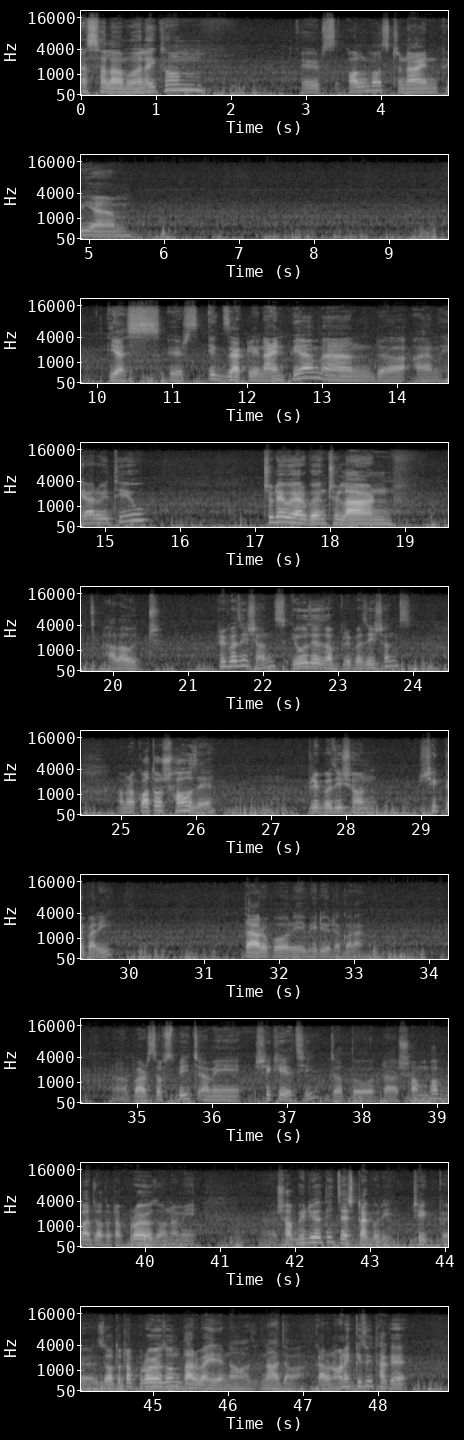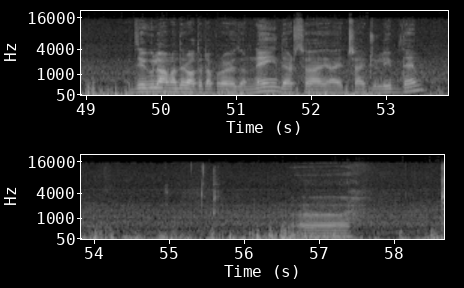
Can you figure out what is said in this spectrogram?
Assalamu alaikum. It's almost 9 p.m. Yes, it's exactly 9 p.m. and uh, I am here with you. Today we are going to learn about prepositions, uses of prepositions. আমরা কত সহজে preposition শিখতে পারি, তার উপর এই ভিডিওটা করা। পার্টস অফ স্পিচ আমি শিখিয়েছি, যতটা সম্ভব বা যতটা প্রয়োজন আমি সব ভিডিওতেই চেষ্টা করি, ঠিক যতটা প্রয়োজন তার বাইরে না না যাওয়া। কারণ অনেক কিছুই থাকে যেগুলো আমাদের অতটা প্রয়োজন নেই that's why I try to leave them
